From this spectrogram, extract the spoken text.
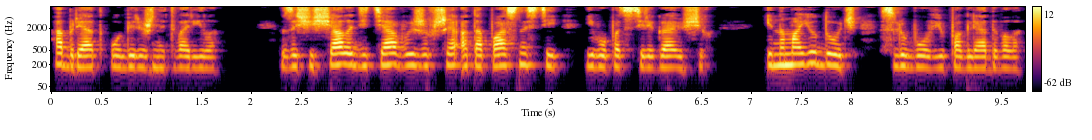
обряд обережный творила. Защищала дитя, выжившее от опасностей, его подстерегающих, и на мою дочь с любовью поглядывала.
